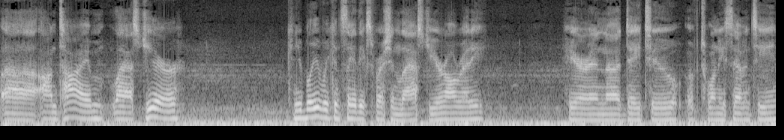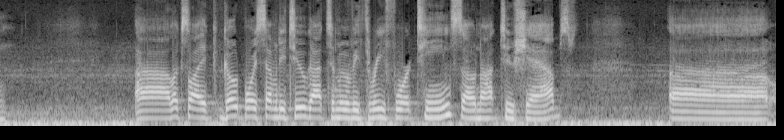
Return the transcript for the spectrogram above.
uh, on time last year. Can you believe we can say the expression last year already? Here in uh, day two of 2017. Uh, looks like Goat Boy 72 got to movie 314, so not two shabs. Uh,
